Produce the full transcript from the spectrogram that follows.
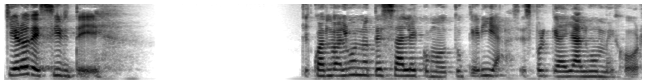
quiero decirte cuando algo no te sale como tú querías, es porque hay algo mejor.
